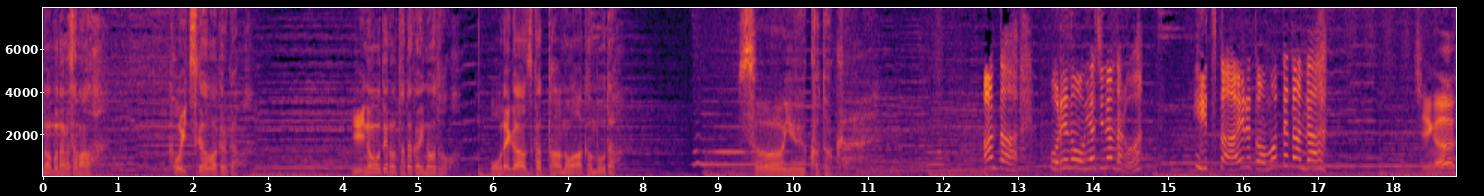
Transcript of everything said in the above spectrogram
信長様こいつがわかるか？異能での戦いの後俺が預かったあの赤ん坊だ。そういうことか。た俺の親父なんだろ？いつか会えると思ってたんだ。違う。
